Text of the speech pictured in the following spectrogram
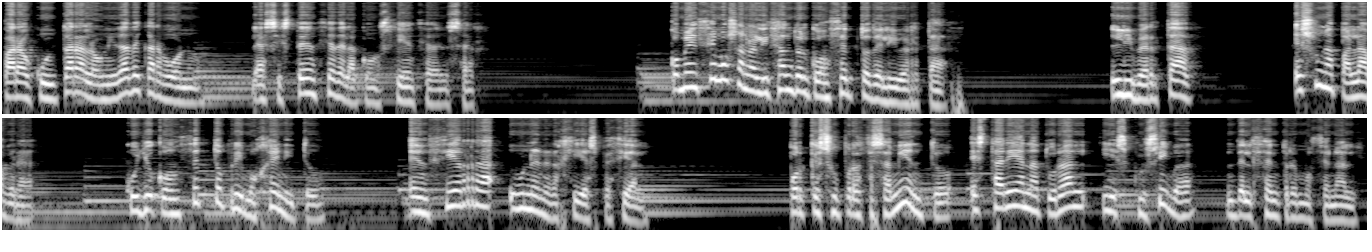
para ocultar a la unidad de carbono la existencia de la conciencia del ser. Comencemos analizando el concepto de libertad. Libertad es una palabra cuyo concepto primogénito encierra una energía especial, porque su procesamiento es tarea natural y exclusiva del centro emocional.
